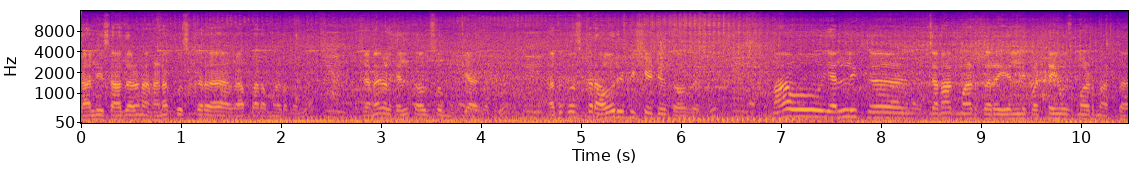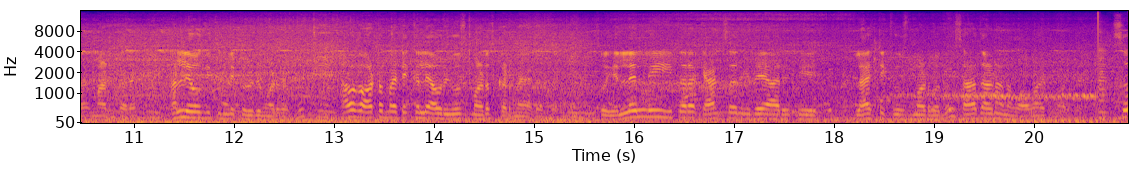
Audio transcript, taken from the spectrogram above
ಖಾಲಿ ಸಾಧಾರಣ ಹಣಕ್ಕೋಸ್ಕರ ವ್ಯಾಪಾರ ಮಾಡೋದಲ್ಲ ಜನಗಳ ಹೆಲ್ತ್ ಆಲ್ಸೋ ಮುಖ್ಯ ಆಗುತ್ತೆ. ಅದಕ್ಕೋಸ್ಕರ ಅವ್ರ ಇನಿಷಿಯೇಟಿವ್ ತಗೋಬೇಕು. ನಾವು ಎಲ್ಲಿ ಚೆನ್ನಾಗಿ ಮಾಡ್ತಾರೆ, ಎಲ್ಲಿ ಬಟ್ಟೆ ಯೂಸ್ ಮಾಡಿ ಮಾಡ್ತಾ ಮಾಡ್ತಾರೆ, ಅಲ್ಲಿ ಹೋಗಿ ತಿನ್ಲಿಕ್ಕೆ ರೂಢಿ ಮಾಡಬೇಕು. ಆವಾಗ ಆಟೋಮೆಟಿಕಲ್ಲಿ ಅವ್ರು ಯೂಸ್ ಮಾಡೋದು ಕಡಿಮೆ ಆಗುತ್ತೆ. ಸೊ ಎಲ್ಲೆಲ್ಲಿ ಈ ಥರ ಕ್ಯಾನ್ಸರ್ ಇದೆ, ಆ ರೀತಿ ಪ್ಲಾಸ್ಟಿಕ್ ಯೂಸ್ ಮಾಡ್ಬೋದು, ಸಾಧಾರಣ ನಾವು ಅವಾಯ್ಡ್ ಮಾಡಬೇಕು. ಸೊ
